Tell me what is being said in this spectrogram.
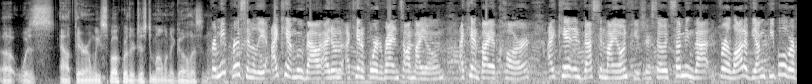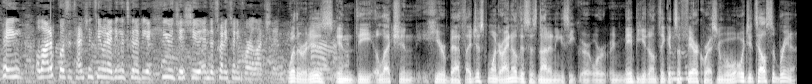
uh, was out there, and we spoke with her just a moment ago. Listen. For me personally, I can't move out. I don't. I can't afford rent on my own. I can't buy a car. I can't invest in my own future. So it's something that, for a lot of young people, we're paying a lot of close attention to, and I think it's going to be a huge issue in the 2024 election. Whether it is in the election here, Beth, I just wonder. I know this is not an easy, or, or maybe you don't think it's a fair question, but what would you tell Sabrina?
